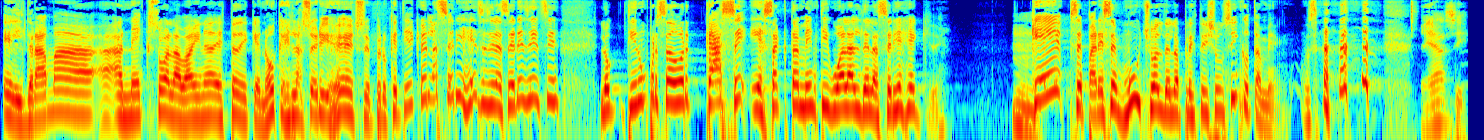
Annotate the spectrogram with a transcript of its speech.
el drama anexo a la vaina de este de que no, que es la serie S, pero que tiene que ver la serie S si la serie S tiene un procesador casi exactamente igual al de la serie X. Mm. Que se parece mucho al de la PlayStation 5 también. O sea, es así.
